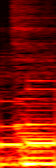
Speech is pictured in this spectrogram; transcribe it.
you.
